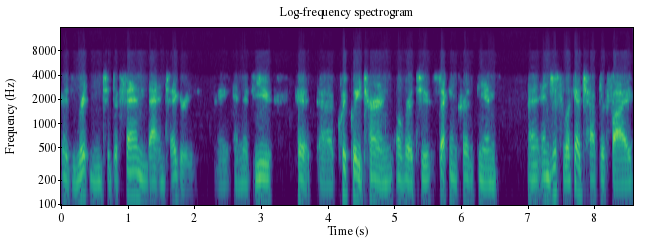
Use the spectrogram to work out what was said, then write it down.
is written to defend that integrity. Right? And if you could uh, quickly turn over to Second Corinthians and, and, just look at chapter five.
